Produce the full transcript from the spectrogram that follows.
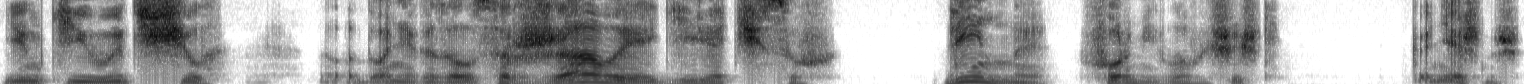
Инки вытащил. На ладони оказалась ржавая гиря от часов, длинная, в форме еловой шишки. Конечно же,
